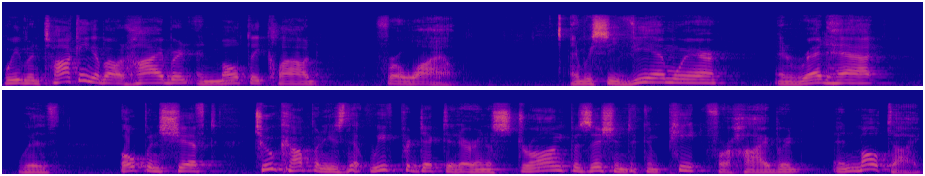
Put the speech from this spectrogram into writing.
we've been talking about hybrid and multi-cloud for a while. And we see VMware and Red Hat with OpenShift, two companies that we've predicted are in a strong position to compete for hybrid and multi,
